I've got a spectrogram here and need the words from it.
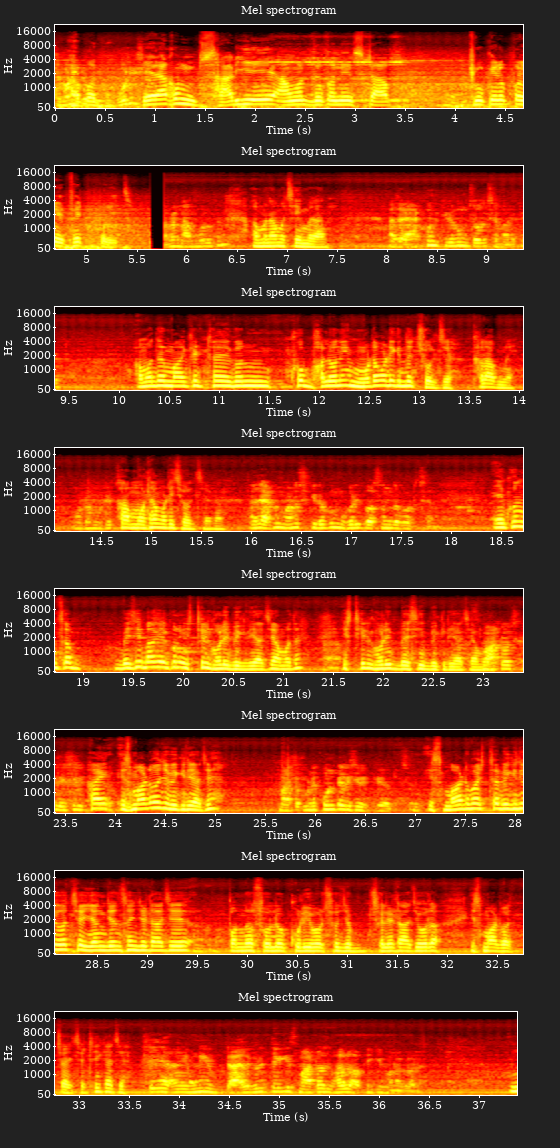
মানে আপাতত এরকম সারিয়ে আমার দোকানের স্টাফ চোখের ওপর এফেক্ট পড়েছে। আপনার নাম বলবেন? আমার নাম হচ্ছে ইমরান। আচ্ছা এখন কীরকম চলছে মার্কেট আমাদের মার্কেটটা এখন খুব ভালো নেই মোটামুটি কিন্তু চলছে খারাপ নেই। মোটামুটি হ্যাঁ মোটামুটি চলছে এখন। আচ্ছা এখন মানুষ কীরকম ঘড়ি পছন্দ করছেন? এখন সব বেশিরভাগ এখন স্টিল ঘড়ি বিক্রি আছে আমাদের। হ্যাঁ। স্টিল ঘড়ি বেশি বিক্রি আছে আমার হ্যাঁ স্মার্ট ওয়াচ বিক্রি আছে। স্মার্ট মানে ওয়াচটা বিক্রি হচ্ছে? ইয়াং জেনারেশন যেটা আছে পনেরো ষোলো কুড়ি বছর যে ছেলেটা আছে ওরা স্মার্ট ওয়াচ চাইছে ঠিক আছে? এমনি ডায়াল ঘড়ি থেকে স্মার্ট ওয়াচ ভালো? আপনি কি মনে করেন?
